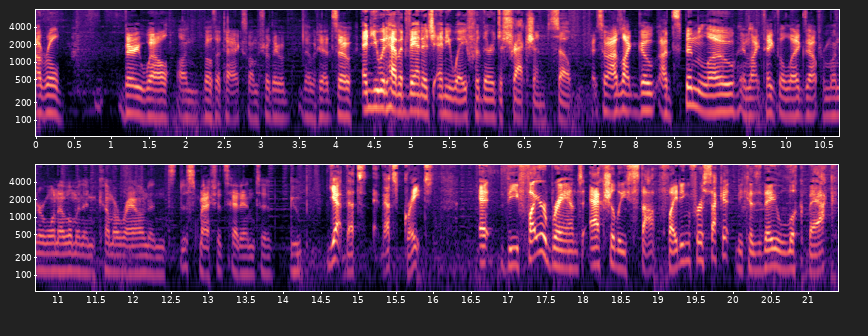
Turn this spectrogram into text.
I rolled very well on both attacks, so I'm sure they would they would hit. So And you would have advantage anyway for their distraction. So, so I'd like go I'd spin low and like take the legs out from under one of them and then come around and just smash its head into goop. yeah, that's that's great. At, the firebrands actually stop fighting for a second because they look back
